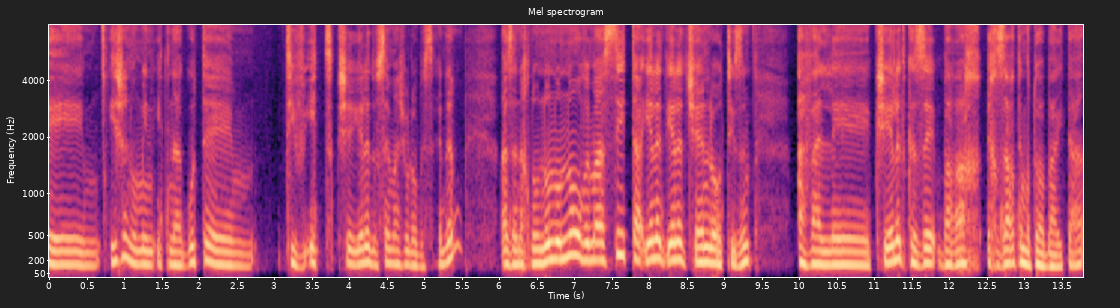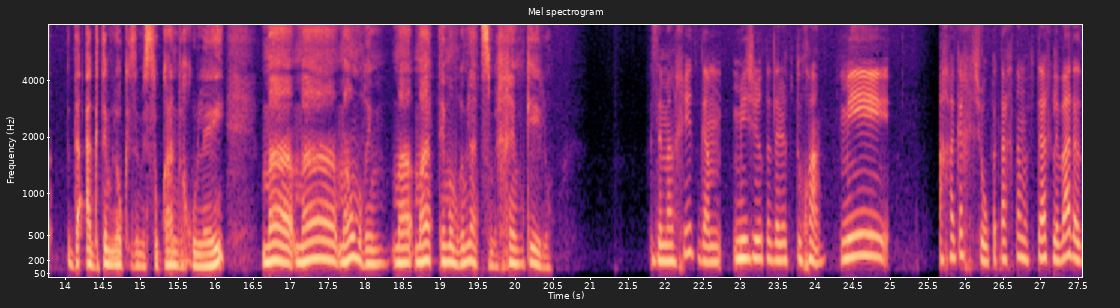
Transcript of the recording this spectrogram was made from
אה, יש לנו מין התנהגות אה, טבעית, כשילד עושה משהו לא בסדר, אז אנחנו נו נו נו, ומה עשית? ילד, ילד שאין לו אוטיזם. אבל אה, כשילד כזה ברח, החזרתם אותו הביתה, דאגתם לו כי זה מסוכן וכולי, מה, מה, מה אומרים? מה, מה אתם אומרים לעצמכם, כאילו? זה מלחיץ גם מי השאיר את הדלת פתוחה. מי... אחר כך שהוא פתח את המפתח לבד, אז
